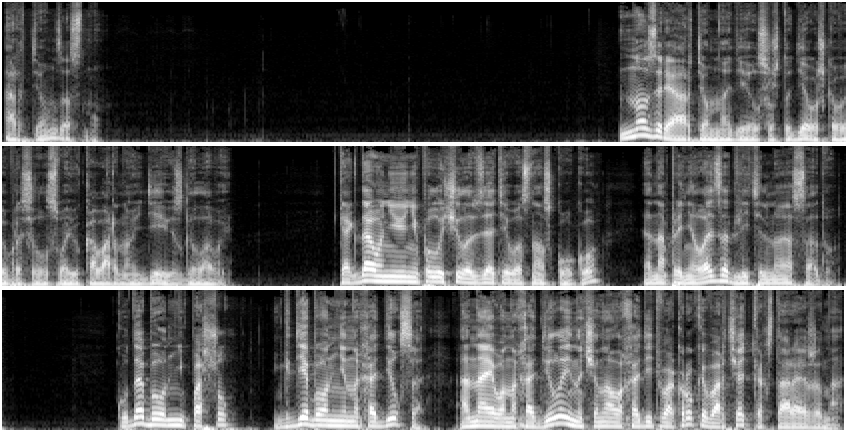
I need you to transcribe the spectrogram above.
Артем заснул. Но зря Артем надеялся, что девушка выбросила свою коварную идею из головы. Когда у нее не получилось взять его с наскоку, она принялась за длительную осаду. Куда бы он ни пошел, где бы он ни находился, она его находила и начинала ходить вокруг и ворчать, как старая жена.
